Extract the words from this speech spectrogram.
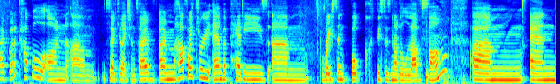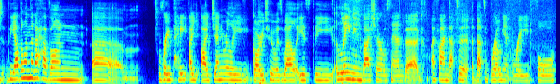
I've got a couple on um, circulation. So I've, I'm halfway through Amber Petty's um, recent book, This Is Not a Love Song. Um, and the other one that I have on um, repeat, I, I generally go to as well, is the Lean In by Sheryl Sandberg. I find that's a, that's a brilliant read for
